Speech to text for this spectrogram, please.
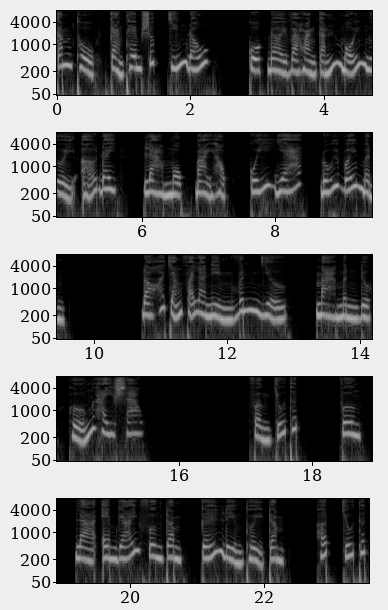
căm thù, càng thêm sức chiến đấu. Cuộc đời và hoàn cảnh mỗi người ở đây là một bài học quý giá đối với mình đó chẳng phải là niềm vinh dự mà mình được hưởng hay sao? Phần chú thích Phương là em gái Phương Trâm kế liền Thùy Trâm. Hết chú thích.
